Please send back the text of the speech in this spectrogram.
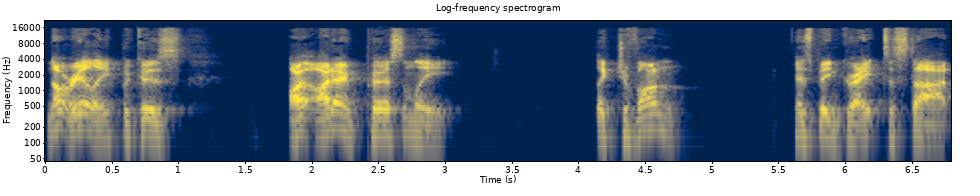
Not really, because I, I don't personally like Jevon has been great to start.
